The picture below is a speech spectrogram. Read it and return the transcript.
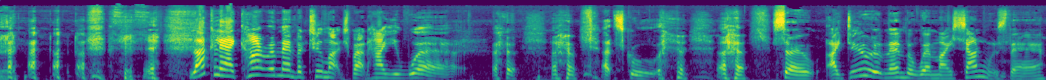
Yeah. Luckily, I can't remember too much about how you were at school. so I do remember when my son was there.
